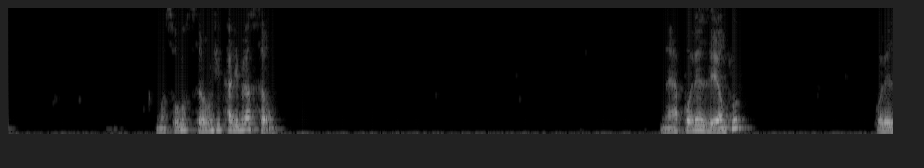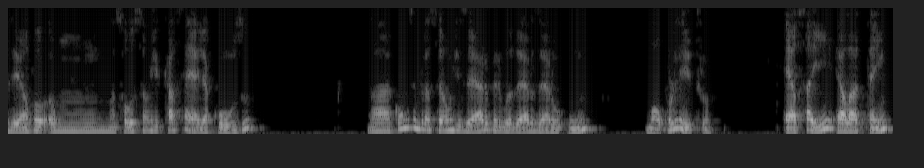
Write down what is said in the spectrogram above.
uma solução de calibração. Né? Por exemplo, por exemplo, uma solução de KCl aquoso na concentração de 0,001 mol por litro. Essa aí, ela tem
